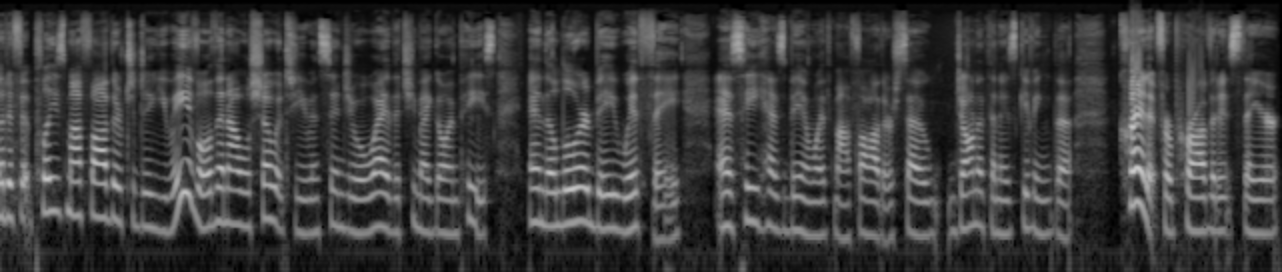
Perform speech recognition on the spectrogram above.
But if it please my father to do you evil, then I will show it to you and send you away that you may go in peace. And the Lord be with thee, as he has been with my father. So Jonathan is giving the credit for providence there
